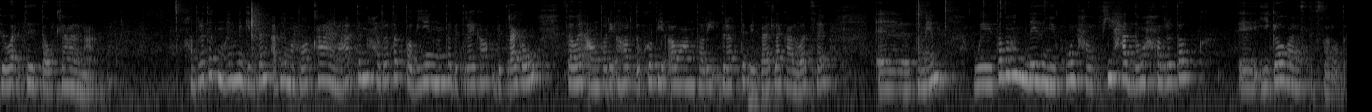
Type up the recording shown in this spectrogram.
في وقت التوقيع على العقد. حضرتك مهم جدا قبل ما توقع على العقد إن حضرتك طبيعي إن أنت بتراجع بتراجعه سواء عن طريق hard copy أو عن طريق draft بيتبعت لك على الواتساب. آه، تمام. وطبعا لازم يكون في حد مع حضرتك آه، يجاوب على استفساراتك.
